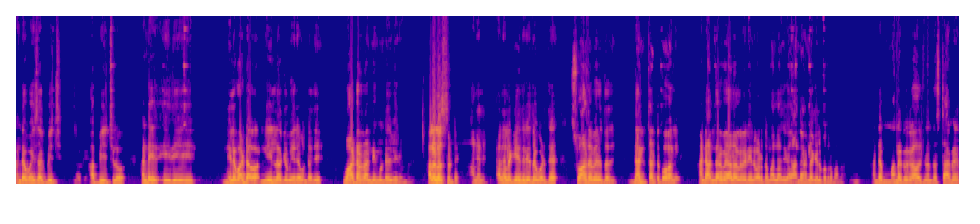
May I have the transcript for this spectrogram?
అంటే వైజాగ్ బీచ్ ఆ బీచ్లో అంటే ఇది నిలబడ్డ నీళ్ళకి వేరే ఉంటుంది వాటర్ రన్నింగ్ ఉంటుంది వేరే ఉంటుంది. అలలు వస్తుంటాయి. అలలకి అలలకి ఎదురీత కొడితే శ్వాస పెరుగుతుంది. దాన్ని తట్టుకోవాలి. అంటే అందరు పోయి అలలు పోయి నిలబడతాం మళ్ళీ అది కాదు. అందరు అట్లకి వెళ్ళిపోతారు మళ్ళీ. అంటే మనకు కావాల్సినంత స్టామినా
